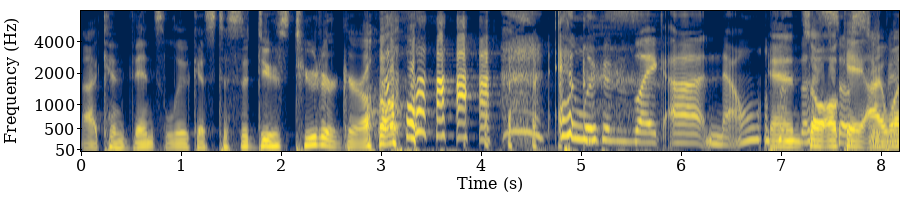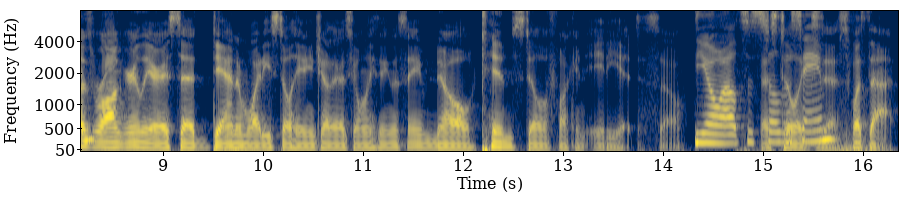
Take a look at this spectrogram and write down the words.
uh, convince Lucas to seduce Tutor Girl, And Lucas is like, uh, no. and so okay, I was wrong earlier. I said Dan and Whitey still hating each other. That's the only thing the same. No, Tim's still a fucking idiot. So You know what else is still, still the same? exists. What's that?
